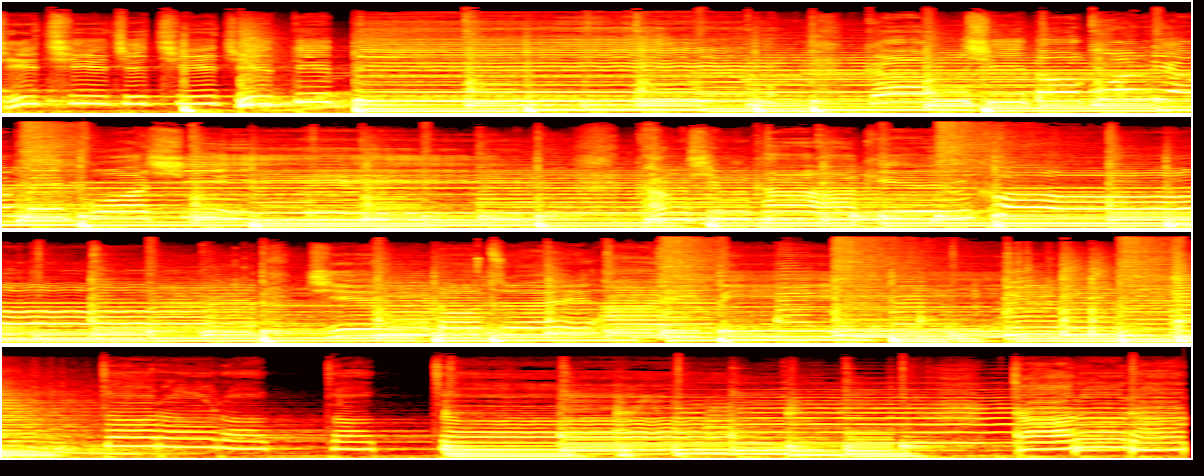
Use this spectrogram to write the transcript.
一刺一刺一滴滴，敢是多眷恋的破事，空心较辛苦，情多做爱悲，哒哒哒哒哒。哒哒哒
